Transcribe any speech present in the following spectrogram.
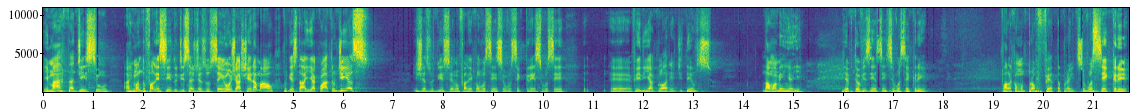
E Marta disse: a irmã do falecido disse a Jesus: Senhor, já cheira mal, porque está aí há quatro dias. E Jesus disse: Eu não falei com você, se você cresce, você é, veria a glória de Deus? Dá um amém aí. Diga para o teu vizinho assim: se você crê, fala como um profeta para ele: se você crê,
